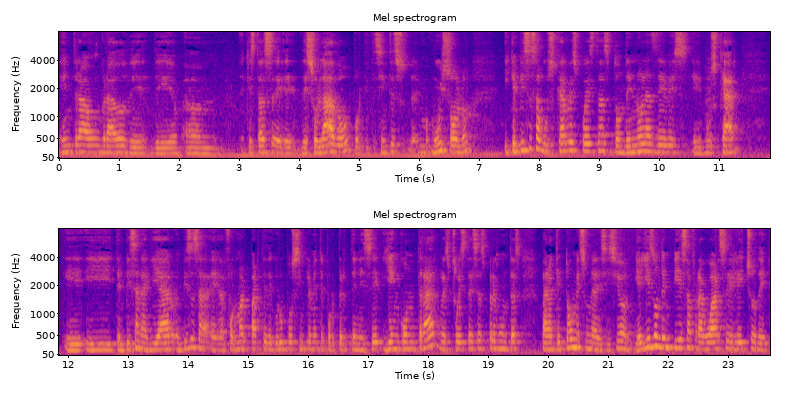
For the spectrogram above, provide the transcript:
entra un grado de, um, que estás eh, eh, desolado porque te sientes muy solo y que empiezas a buscar respuestas donde no las debes buscar y, te empiezan a guiar, empiezas eh, a, formar parte de grupos simplemente por pertenecer y encontrar respuesta a esas preguntas para que tomes una decisión. Y ahí es donde empieza a fraguarse el hecho de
